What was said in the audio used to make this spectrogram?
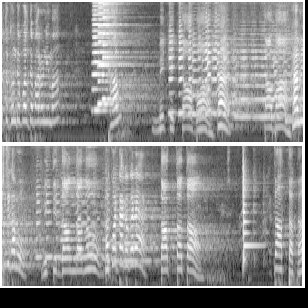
এতক্ষণ তো বলতে পারো নি মা। খাও। মিট্টিটা বা। হ্যাঁ। তাবা। হ্যাঁ মিষ্টি খাব। মিট্টি দান দানো। হ্যাঁ ক টাকা করে? তাপ তাতা। তাত? তাতা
